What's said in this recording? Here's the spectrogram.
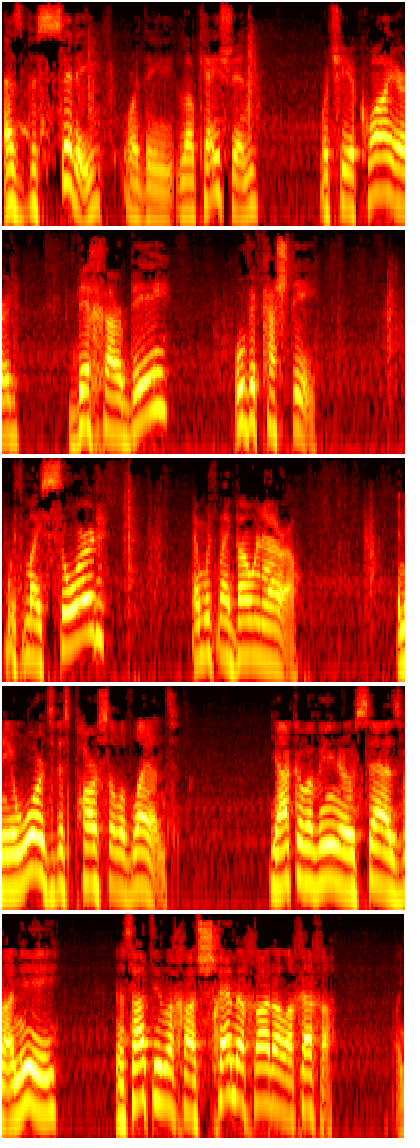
as the city or the location which he acquired bicharbi uvikashti with my sword and with my bow and arrow. And he awards this parcel of land. Yaakov Avinu says, Vani nasati lecha shchem echad alachecha. I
